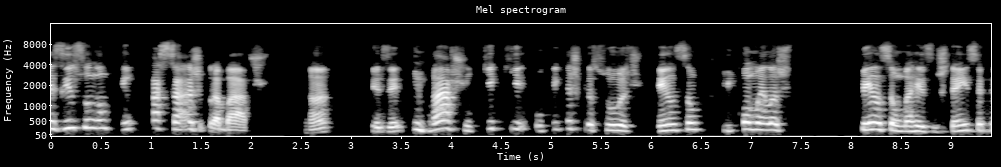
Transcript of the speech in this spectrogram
mas isso não tem passagem para baixo. Né? Quer dizer, embaixo, o que, que, o que, que as pessoas pensam e como elas pensam uma resistência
